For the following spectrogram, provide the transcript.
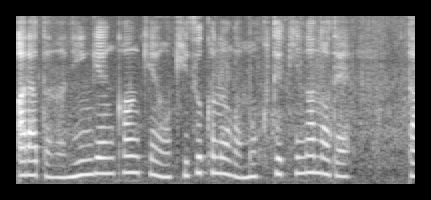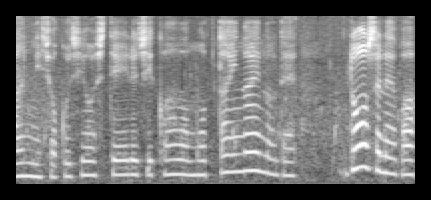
新たな人間関係を築くのが目的なので単に食事をしている時間はもったいないのでどうすれば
